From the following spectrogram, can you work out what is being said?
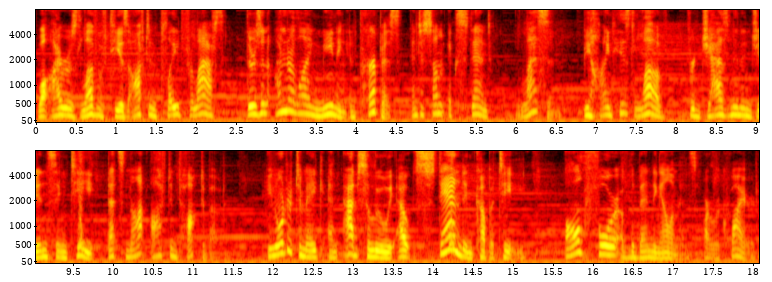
While Iroh's love of tea is often played for laughs, there's an underlying meaning and purpose, and to some extent, lesson behind his love for jasmine and ginseng tea that's not often talked about. In order to make an absolutely outstanding cup of tea, all four of the bending elements are required.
